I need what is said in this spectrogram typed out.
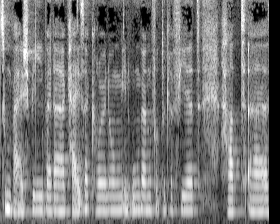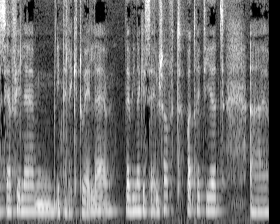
zum Beispiel bei der Kaiserkrönung in Ungarn fotografiert, hat äh, sehr viele ähm, Intellektuelle der Wiener Gesellschaft porträtiert äh,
